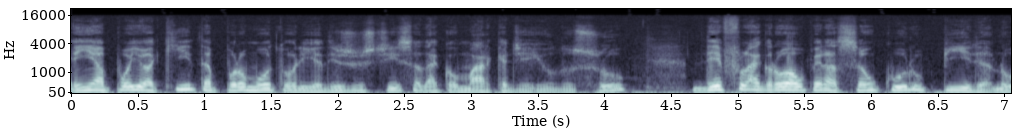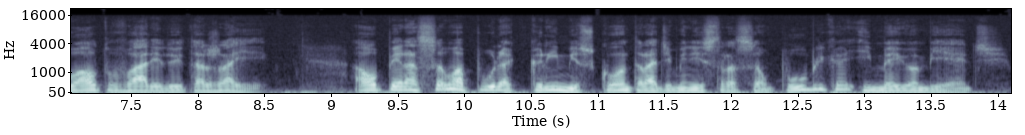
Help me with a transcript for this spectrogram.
em apoio à 5 Promotoria de Justiça da Comarca de Rio do Sul, deflagrou a Operação Curupira, no Alto Vale do Itajaí. A operação apura crimes contra a administração pública e meio ambiente.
